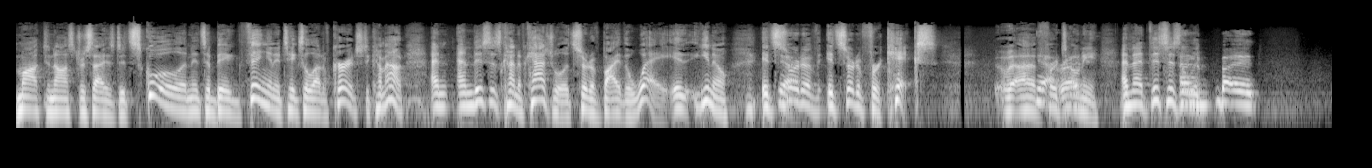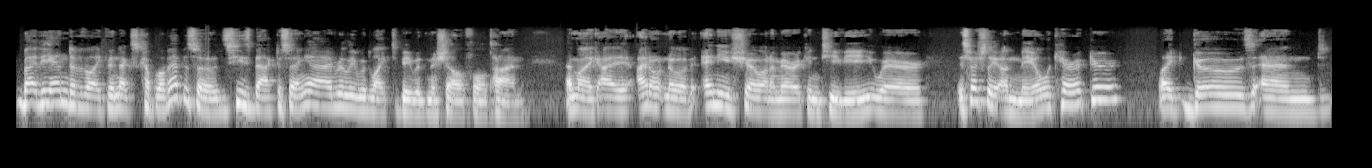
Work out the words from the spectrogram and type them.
mocked and ostracized at school, and it's a big thing, and it takes a lot of courage to come out. And and this is kind of casual; it's sort of by the way, it, you know, it's Yeah. sort of it's sort of for kicks uh, Yeah, for right. Tony, and that this is a and by by the end of like the next couple of episodes, he's back to saying, "Yeah, I really would like to be with Michelle full time." And like, I I don't know of any show on American TV where, especially a male character, like goes and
